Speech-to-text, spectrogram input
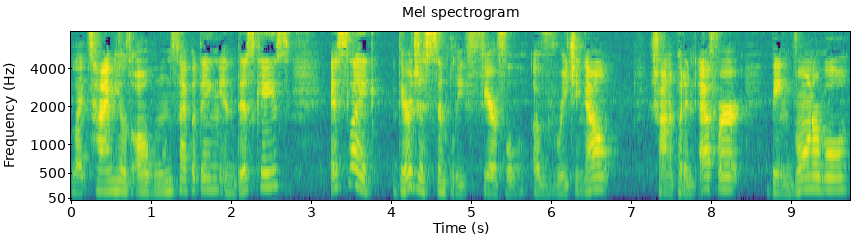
Like time heals all wounds type of thing. In this case, it's like they're just simply fearful of reaching out, trying to put in effort, being vulnerable.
